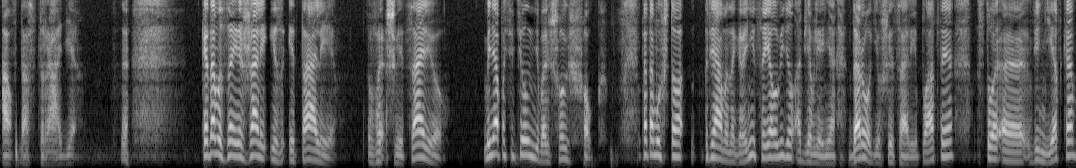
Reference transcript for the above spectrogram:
автостраде. Когда мы заезжали из Италии в Швейцарию, меня посетил небольшой шок. Потому что прямо на границе я увидел объявление «Дороги в Швейцарии платные», сто, э, виньетка,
